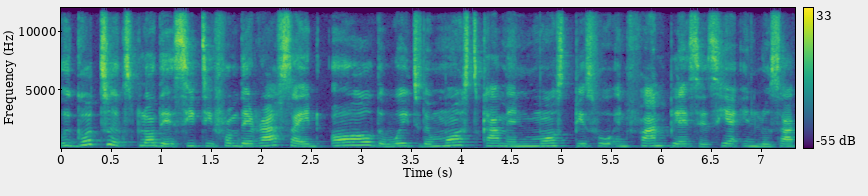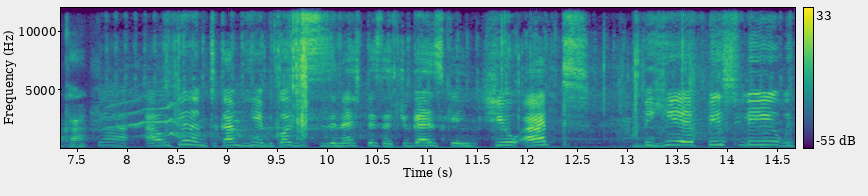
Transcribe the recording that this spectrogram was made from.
we go to explore the city from the rough side all the way to the most calm and most peaceful and fun places here in Lusaka. Yeah, I'll tell them to come here because this is a nice place that you guys can chill at be here peacefully with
